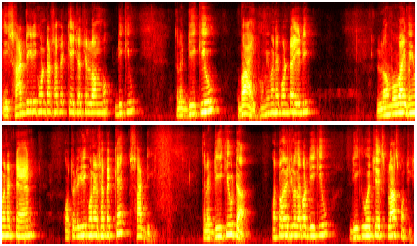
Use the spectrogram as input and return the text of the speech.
এই ষাট ডিগ্রি কোণটার সাপেক্ষে এটা হচ্ছে লম্ব ডি কিউ তাহলে ডি কিউ বাই ভূমি মানে কোনটা এডি লম্ব বাই ভূমি মানে ট্যান কত ডিগ্রি কোণের সাপেক্ষে? ষাট ডিগ্রি তাহলে ডি কিউটা কত হয়েছিল দেখো ডি কিউ ডি কিউ হচ্ছে এক্স প্লাস পঁচিশ।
